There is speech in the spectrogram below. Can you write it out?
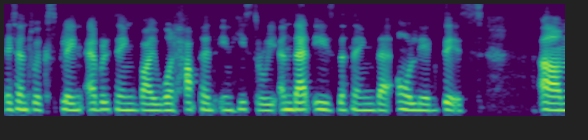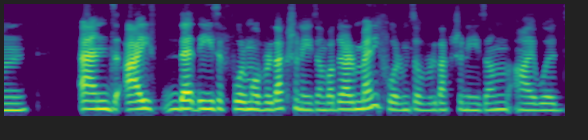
they tend to explain everything by what happened in history, and that is the thing that only exists. Um, and I that is a form of reductionism, but there are many forms of reductionism. I would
